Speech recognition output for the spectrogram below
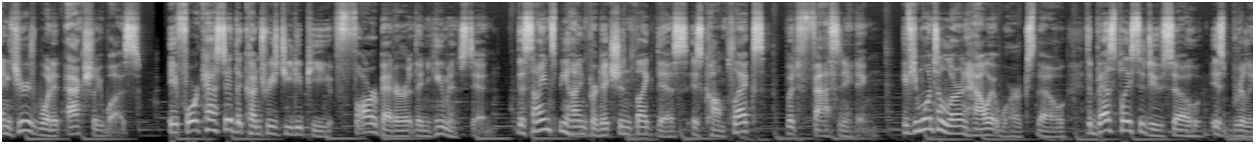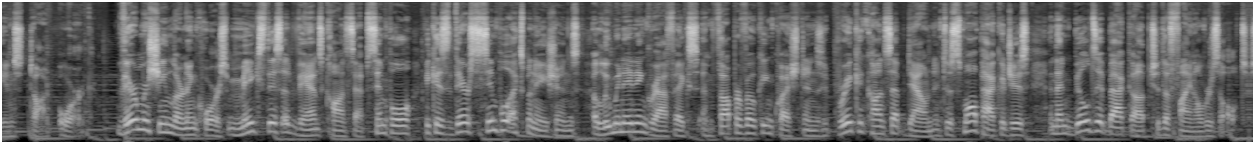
and here's what it actually was. It forecasted the country's GDP far better than humans did. The science behind predictions like this is complex but fascinating. If you want to learn how it works, though, the best place to do so is Brilliant.org. Their machine learning course makes this advanced concept simple because their simple explanations, illuminating graphics, and thought-provoking questions break a concept down into small packages and then builds it back up to the final result.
